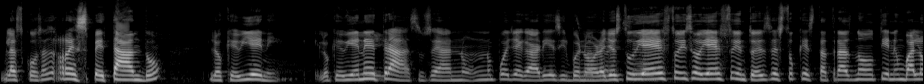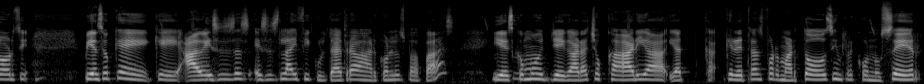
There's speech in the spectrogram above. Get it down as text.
las cosas respetando lo que viene, lo que viene detrás, o sea, no uno puede llegar y decir, bueno, ahora yo estudié esto y soy esto y entonces esto que está atrás no tiene un valor. Sí. Pienso que, que a veces esa es, la dificultad de trabajar con los papás y es como llegar a chocar y a, querer transformar todo sin reconocer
